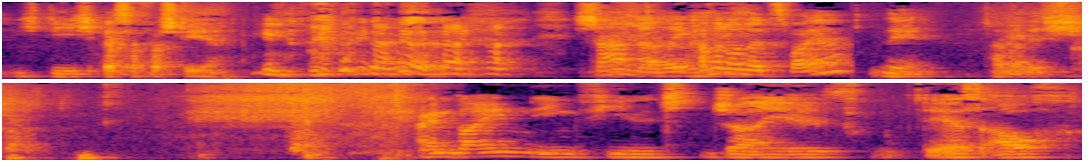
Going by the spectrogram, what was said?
die, ich besser verstehe. Schade, Haben wir noch eine Zweier? Nee, haben wir nicht. Ein Binding Field Giles, der ist auch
